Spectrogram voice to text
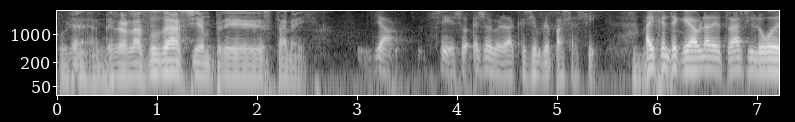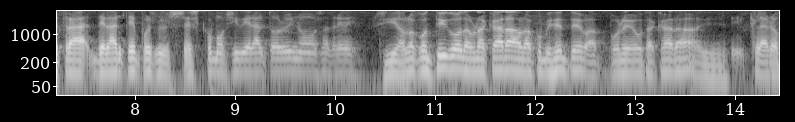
Pues Ya, sí, sí. Pero las dudas siempre están ahí. Ya, sí, eso, eso es verdad que siempre pasa así. Hay gente que habla detrás y luego detrás, delante, pues es como si viera al toro y no se atreve. Sí, habla contigo, da una cara, habla con Vicente, va, pone otra cara y Y Claro,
